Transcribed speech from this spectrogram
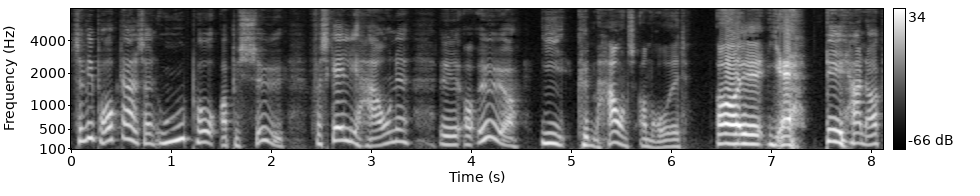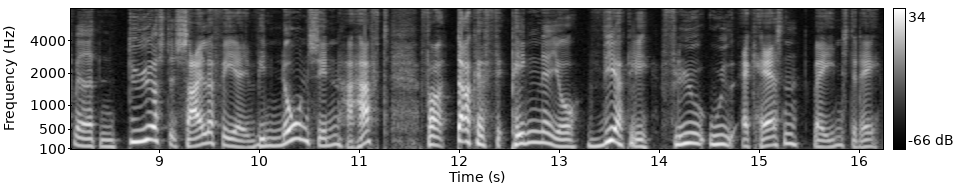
Så vi brugte altså en uge på at besøge forskellige havne øh, og øer i Københavnsområdet. Og øh, ja, det har nok været den dyreste sejlerferie, vi nogensinde har haft, for der kan pengene jo virkelig flyve ud af kassen hver eneste dag.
